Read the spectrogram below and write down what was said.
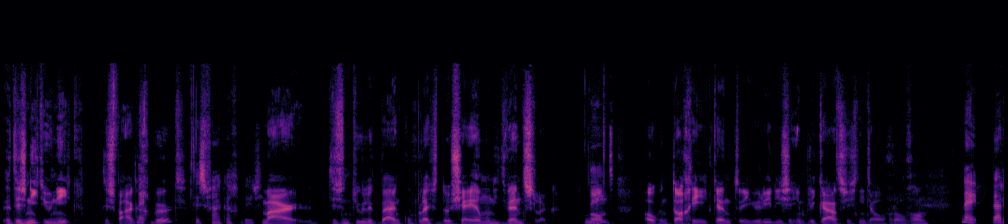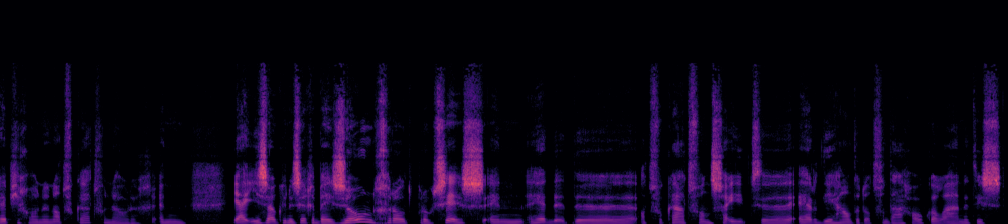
Het is niet uniek. Het is vaker gebeurd. Het is vaker gebeurd. Maar het is natuurlijk bij een complex dossier helemaal niet wenselijk. Want ook een Tachi kent de juridische implicaties niet overal van. Nee, daar heb je gewoon een advocaat voor nodig. En ja, je zou kunnen zeggen bij zo'n groot proces. En hè, de, de, advocaat van Said uh, R. die haalde dat vandaag ook al aan. Het is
